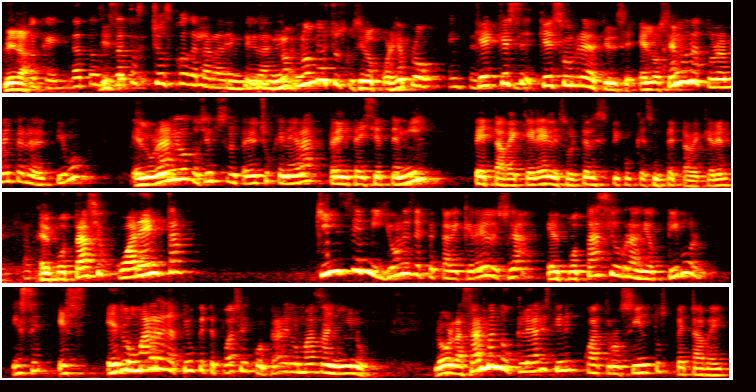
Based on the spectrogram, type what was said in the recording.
Mira. Ok, datos, Dice- datos chuscos de la radioactividad. No, no de chuscos, sino, por ejemplo, ¿qué, qué, qué son radiactivos? Dice, el océano naturalmente radiactivo, el uranio 238 genera 37 mil petabequereles. Ahorita les explico qué es un petabequerel. El potasio, 40, 15 millones de petabequereles. O sea, el potasio radioactivo ese es, es lo más radioactivo que te puedas encontrar, es lo más dañino. Luego, las armas nucleares tienen 400 petabe-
